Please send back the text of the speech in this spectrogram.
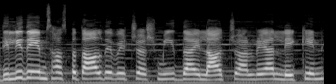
ਦਿੱਲੀ ਦੇ ਏਮਸ ਹਸਪਤਾਲ ਦੇ ਵਿੱਚ ਅਸ਼ਮੀਤ ਦਾ ਇਲਾਜ ਚੱਲ ਰਿਹਾ, ਲੇਕਿਨ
